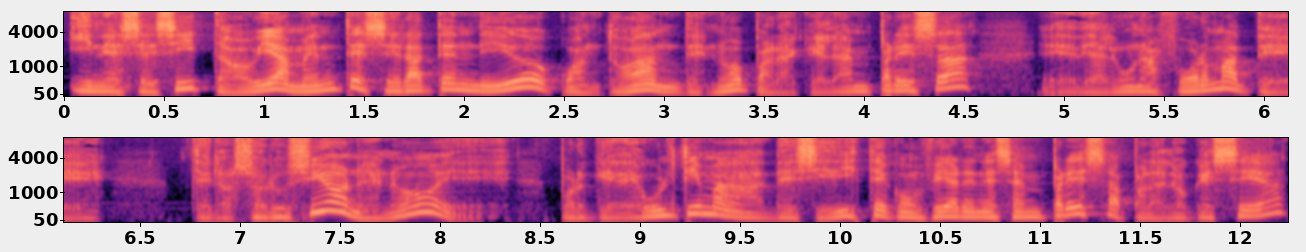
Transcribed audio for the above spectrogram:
y necesita obviamente ser atendido cuanto antes, ¿no? Para que la empresa eh, de alguna forma te, te lo solucione, ¿no? Eh, porque de última decidiste confiar en esa empresa para lo que sea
